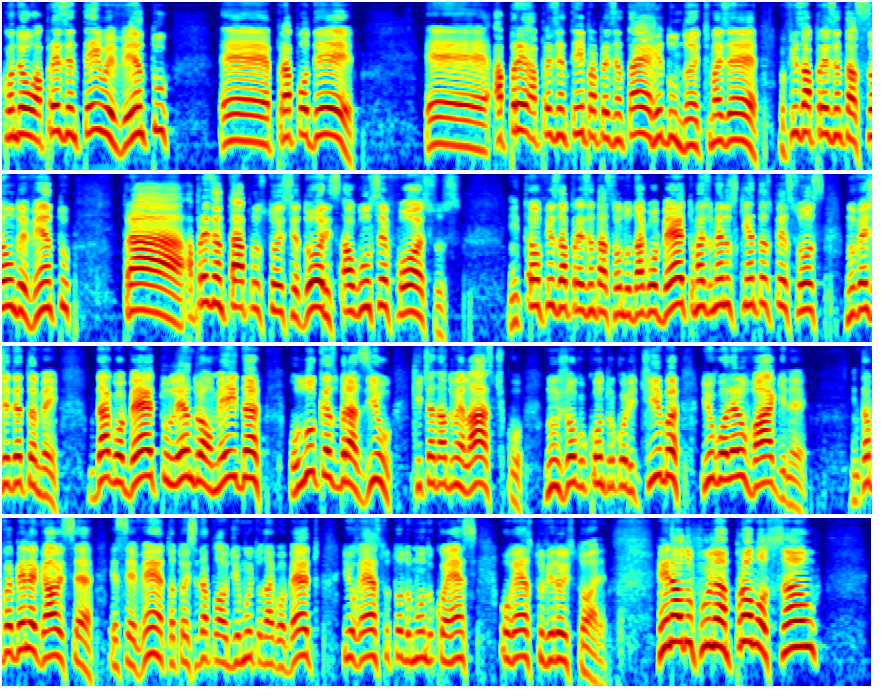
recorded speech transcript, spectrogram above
quando eu apresentei o evento é, para poder é, apre, apresentei para apresentar é redundante, mas é, eu fiz a apresentação do evento para apresentar para os torcedores alguns reforços. Então eu fiz a apresentação do Dagoberto, mais ou menos 500 pessoas no VGD também. Dagoberto, Leandro Almeida, o Lucas Brasil, que tinha dado um elástico num jogo contra o Coritiba, e o goleiro Wagner. Então foi bem legal esse, esse evento, a torcida aplaudiu muito o Dagoberto e o resto todo mundo conhece, o resto virou história. Reinaldo Fulan, promoção,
